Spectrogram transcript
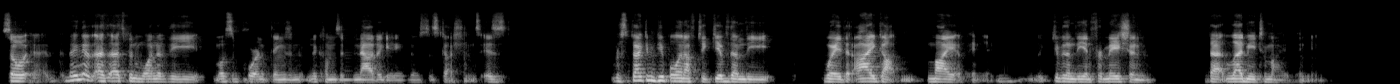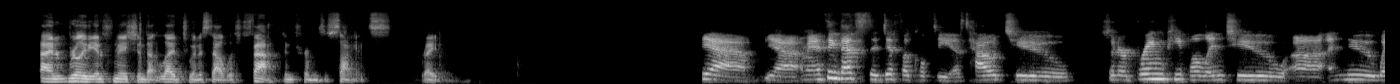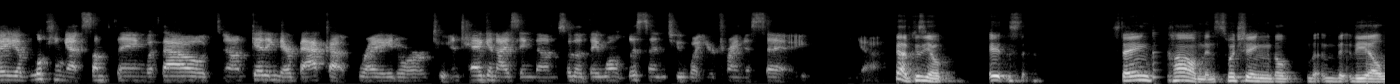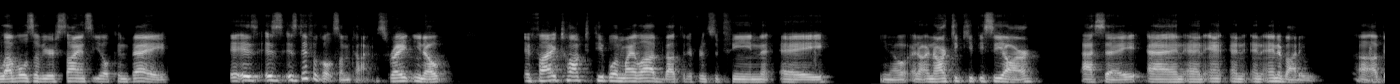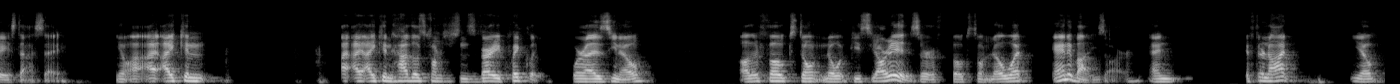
So I think that that's been one of the most important things when it comes to navigating those discussions is respecting people enough to give them the way that I got my opinion, give them the information that led me to my opinion. And really the information that led to an established fact in terms of science, right? Yeah, yeah. I mean, I think that's the difficulty is how to sort of bring people into uh, a new way of looking at something without um, getting their back up, right? Or to antagonizing them so that they won't listen to what you're trying to say yeah yeah because you know it's staying calm and switching the the, the uh, levels of your science that you'll convey is, is is difficult sometimes right you know if i talk to people in my lab about the difference between a you know an, an rt-qpcr assay and an, an, an antibody uh, based assay you know i, I can I, I can have those conversations very quickly whereas you know other folks don't know what pcr is or folks don't know what antibodies are. And if they're not, you know,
